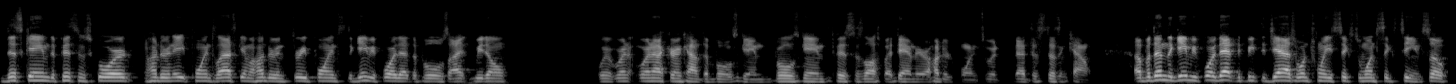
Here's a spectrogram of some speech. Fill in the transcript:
this game, the Pistons scored 108 points. Last game, 103 points. The game before that, the Bulls. I we don't. We're, we're, we're not going to count the Bulls game. The Bulls game, the Pistons lost by damn near 100 points. That just doesn't count. Uh, but then the game before that, they beat the Jazz 126 to 116. So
